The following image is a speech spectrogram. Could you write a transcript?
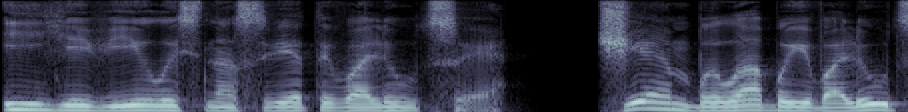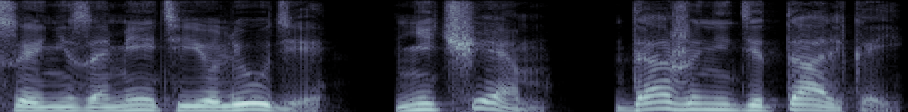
и явилась на свет эволюция. Чем была бы эволюция, не заметь ее люди? Ничем, даже не деталькой.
